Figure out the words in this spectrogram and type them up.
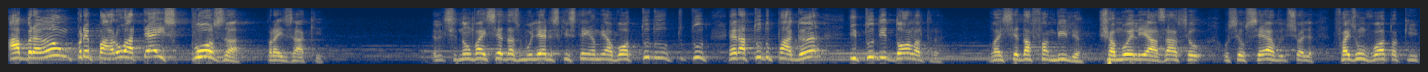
Abraão preparou até a esposa para Isaac. Ele disse: Não vai ser das mulheres que estão à minha volta, tudo, tudo, era tudo pagã e tudo idólatra. Vai ser da família. Chamou Eleazar, o seu, o seu servo, e disse: Olha, faz um voto aqui,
